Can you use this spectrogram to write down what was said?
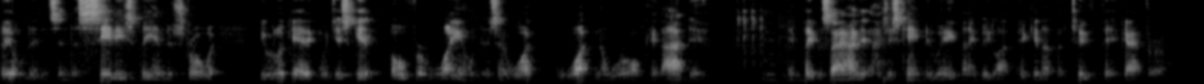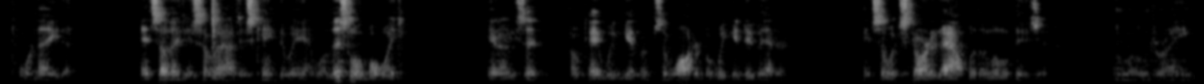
buildings and the cities being destroyed. You look at it, and we just get overwhelmed and say, what, what in the world can I do? And people say, I, I just can't do anything. It'd be like picking up a toothpick after a tornado. And so they just said, well, I just can't do it. Well, this little boy, you know, he said, okay, we can give him some water, but we can do better. And so it started out with a little vision, a little mm-hmm. dream.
